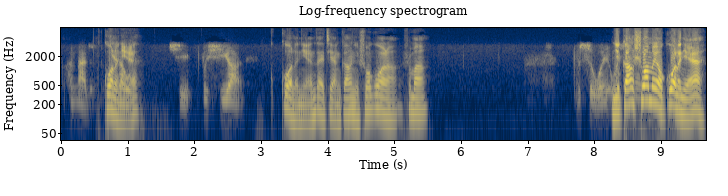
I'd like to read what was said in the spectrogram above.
很满足。过了年，需不需要？过了年再见。刚你说过了是吗？不是我，你刚说没有过了年，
